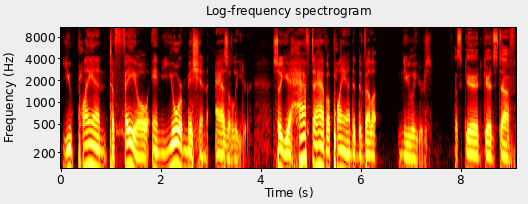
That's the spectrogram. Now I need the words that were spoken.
you plan to fail in your mission as a leader. So you have to have a plan to develop new leaders. That's good, good stuff.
